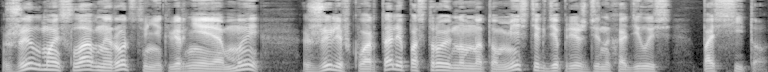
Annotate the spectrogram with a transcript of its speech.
Жил мой славный родственник, вернее, мы жили в квартале, построенном на том месте, где прежде находилась Пасито.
